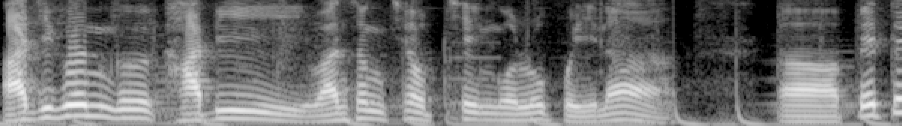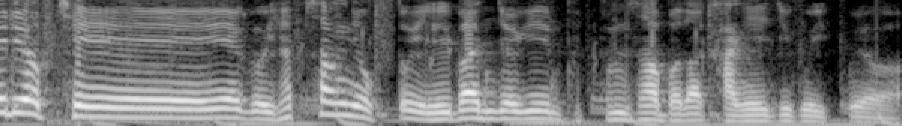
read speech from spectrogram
아직은 그 갑이 완성체 업체인 걸로 보이나 어, 배터리 업체의 그 협상력도 일반적인 부품사보다 강해지고 있고요.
